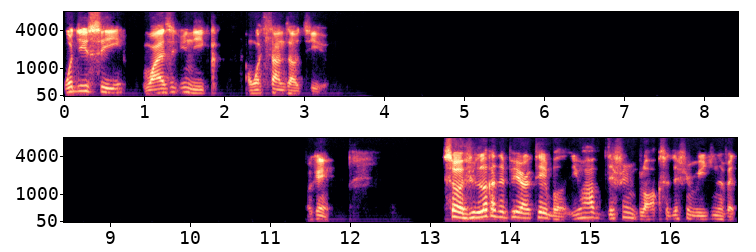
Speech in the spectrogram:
What do you see? Why is it unique? And what stands out to you? Okay, so if you look at the periodic table, you have different blocks or different regions of it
